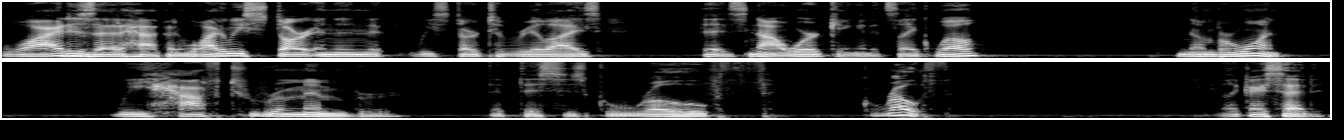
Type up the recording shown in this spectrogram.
Why does that happen? Why do we start and then we start to realize that it's not working? And it's like, well, number one, we have to remember that this is growth. Growth. Like I said,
